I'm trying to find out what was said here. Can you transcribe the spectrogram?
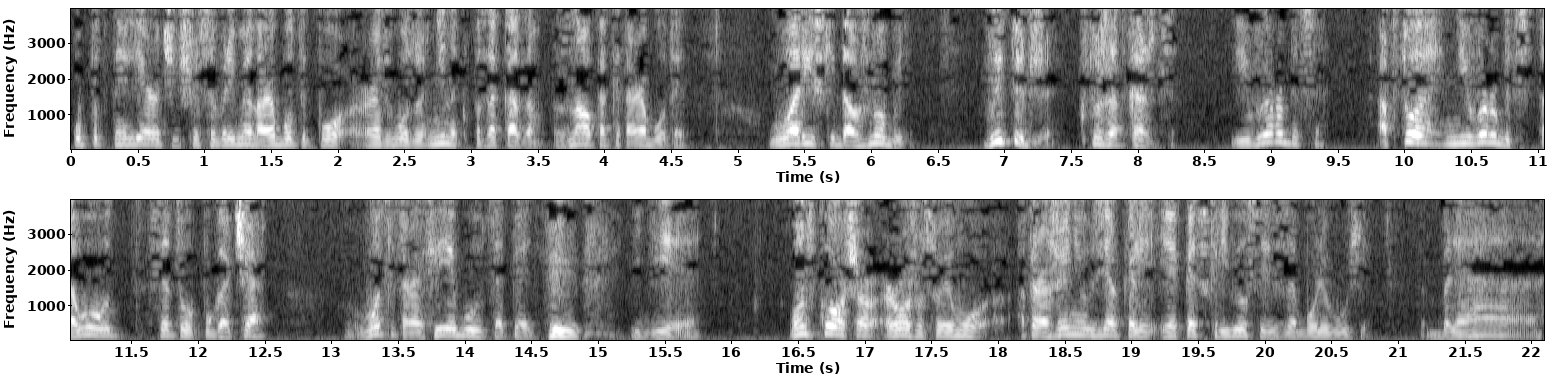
Опытный Лерыч еще со времен работы по развозу нинок по заказам знал, как это работает. У Лариски должно быть. Выпьют же, кто же откажется? И вырубится. А кто не вырубится, того вот с этого пугача. Вот и трофеи будут опять. Идея. Он скорчил рожу своему отражению в зеркале и опять скривился из-за боли в ухе. Бля,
